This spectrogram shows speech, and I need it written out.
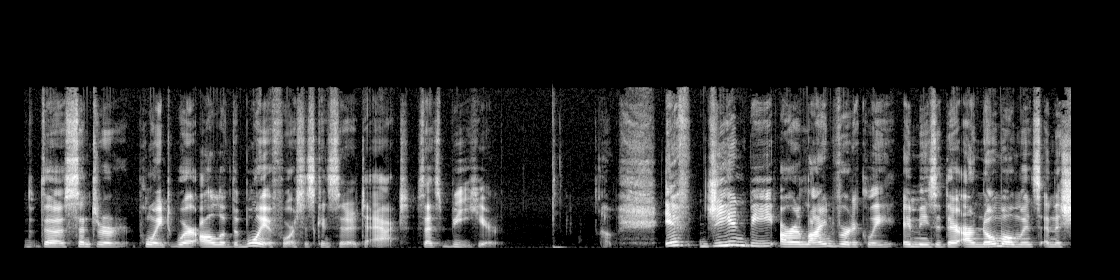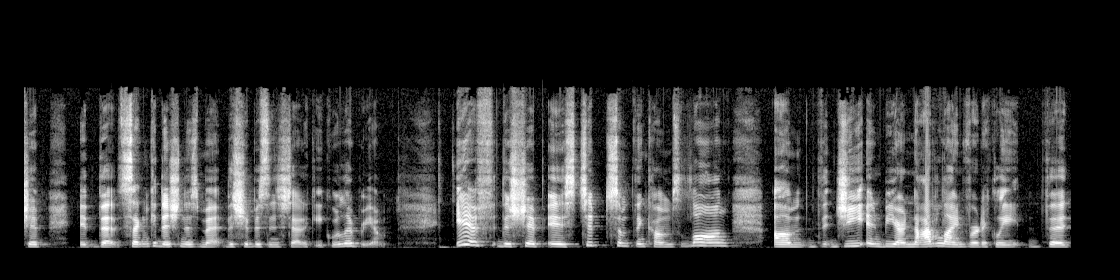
the center point where all of the buoyant force is considered to act. So that's B here. Um, if G and B are aligned vertically, it means that there are no moments and the ship, it, the second condition is met, the ship is in static equilibrium if the ship is tipped, something comes along, um, the G and B are not aligned vertically, the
